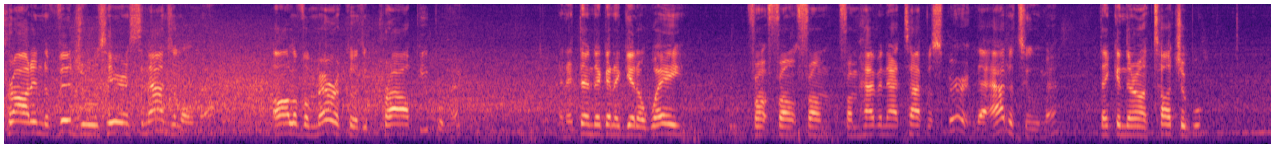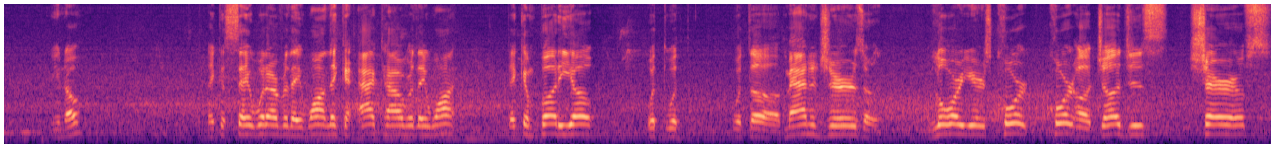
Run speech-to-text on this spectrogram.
proud individuals here in San Angelo, man. All of America, the proud people, man. And then they're gonna get away from from from from having that type of spirit, that attitude, man. Thinking they're untouchable. You know? They can say whatever they want, they can act however they want. They can buddy up with with with the uh, managers or lawyers, court court uh, judges, sheriffs,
